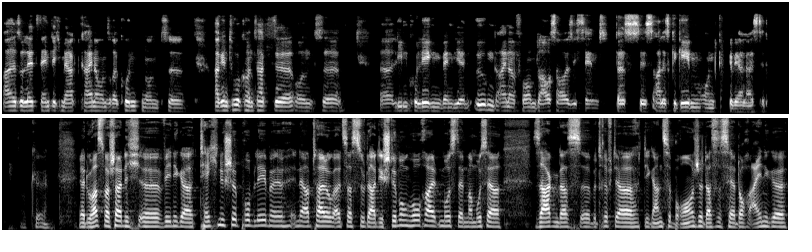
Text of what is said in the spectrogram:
Also letztendlich merkt keiner unserer Kunden und äh, Agenturkontakte und äh, äh, lieben Kollegen, wenn wir in irgendeiner Form draußenhäusig sind, das ist alles gegeben und gewährleistet. Okay. Ja, du hast wahrscheinlich äh, weniger technische Probleme in der Abteilung, als dass du da die Stimmung hochhalten musst, denn man muss ja sagen, das äh, betrifft ja die ganze Branche, dass es ja doch einige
